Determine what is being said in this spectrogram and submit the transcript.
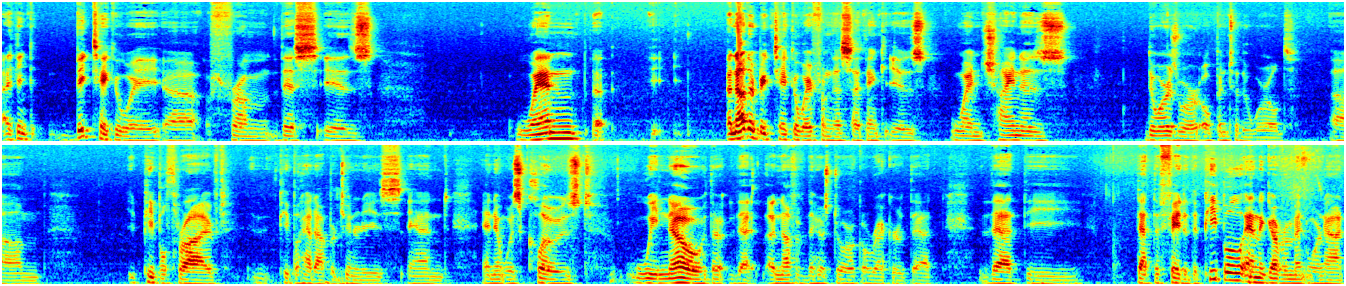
I think big takeaway uh, from this is when uh, another big takeaway from this I think is when China's doors were open to the world, um, people thrived, people had opportunities, and and it was closed. We know that, that enough of the historical record that that the that the fate of the people and the government were not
